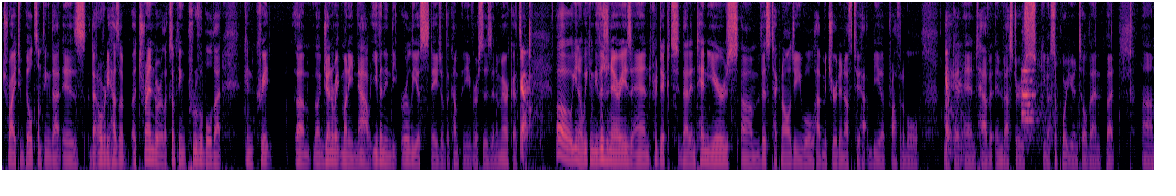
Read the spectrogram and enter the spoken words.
try to build something that is that already has a, a trend or like something provable that can create um, like generate money now, even in the earliest stage of the company. Versus in America, it's Yeah. like oh, you know, we can be visionaries and predict that in 10 years, um, this technology will have matured enough to ha- be a profitable market and have investors, you know, support you until then. But um,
